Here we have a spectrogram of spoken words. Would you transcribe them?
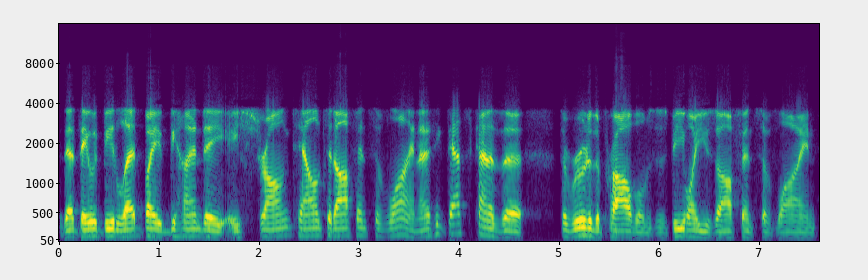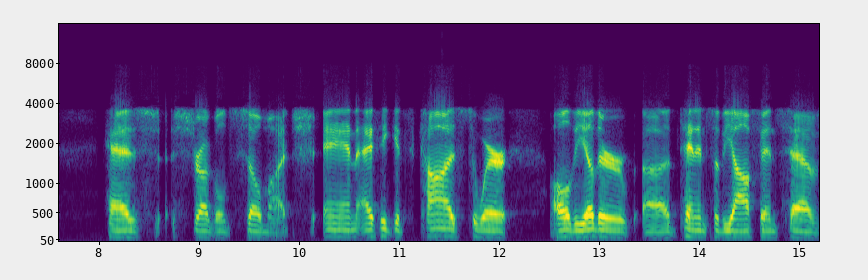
that they would be led by behind a, a strong, talented offensive line. And I think that's kind of the the root of the problems is BYU's offensive line has struggled so much, and I think it's caused to where all the other uh, tenants of the offense have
